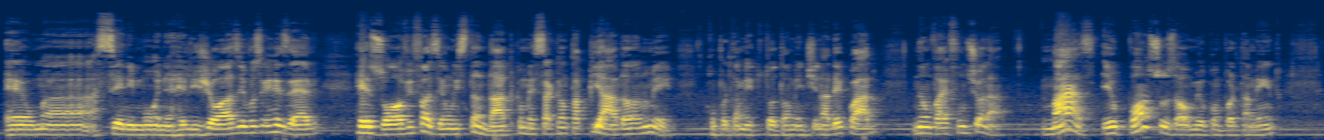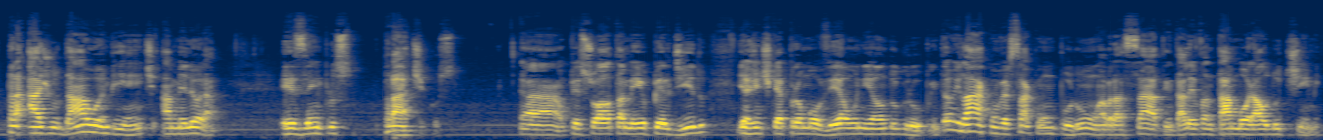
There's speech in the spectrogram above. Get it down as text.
é uma cerimônia religiosa e você reserve, resolve fazer um stand-up e começar a cantar piada lá no meio. Comportamento totalmente inadequado, não vai funcionar. Mas eu posso usar o meu comportamento para ajudar o ambiente a melhorar. Exemplos práticos o pessoal está meio perdido e a gente quer promover a união do grupo. Então ir lá conversar com um por um, abraçar, tentar levantar a moral do time.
